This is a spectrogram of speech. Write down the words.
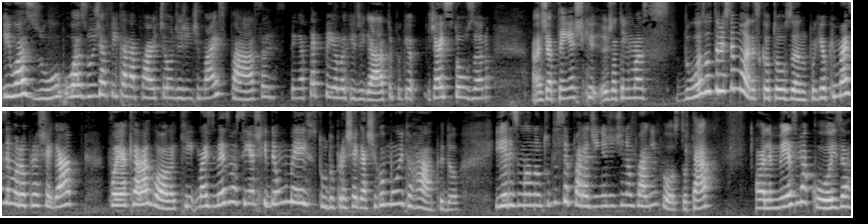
e o azul. O azul já fica na parte onde a gente mais passa. Tem até pelo aqui de gato, porque eu já estou usando... Ah, já tem, acho que... Eu já tenho umas duas ou três semanas que eu tô usando. Porque o que mais demorou pra chegar foi aquela gola. Que, mas mesmo assim, acho que deu um mês tudo pra chegar. Chegou muito rápido. E eles mandam tudo separadinho, a gente não paga imposto, tá? Olha, mesma coisa.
